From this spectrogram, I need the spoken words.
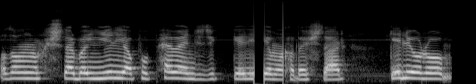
O zaman arkadaşlar ben yeri yapıp hemencik geleyim arkadaşlar. Geliyorum.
